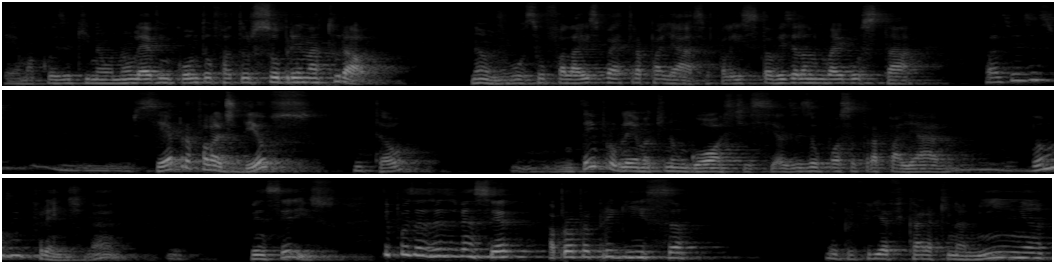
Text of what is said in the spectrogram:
é uma coisa que não, não leva em conta o fator sobrenatural. Não, se eu falar isso vai atrapalhar, se eu falar isso talvez ela não vai gostar. Às vezes se é para falar de Deus, então não tem problema que não goste, se às vezes eu posso atrapalhar. Vamos em frente, né? Vencer isso. Depois, às vezes, vencer a própria preguiça. Eu preferia ficar aqui na minha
